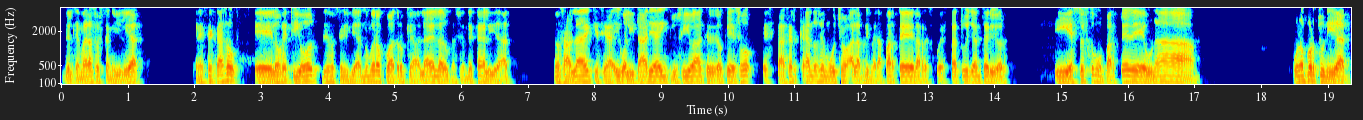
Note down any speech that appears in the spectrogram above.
del tema de la sostenibilidad. En este caso, el objetivo de sostenibilidad número cuatro, que habla de la educación de calidad, nos habla de que sea igualitaria, inclusiva. Creo que eso está acercándose mucho a la primera parte de la respuesta tuya anterior. Y esto es como parte de una, una oportunidad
